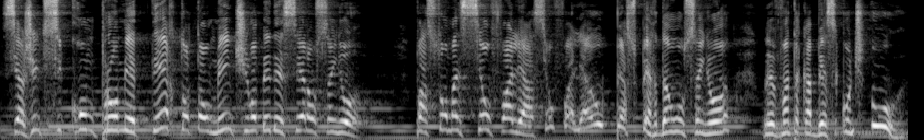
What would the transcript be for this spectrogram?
se a gente se comprometer totalmente em obedecer ao Senhor. Pastor, mas se eu falhar, se eu falhar, eu peço perdão ao Senhor, levanta a cabeça e continua.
